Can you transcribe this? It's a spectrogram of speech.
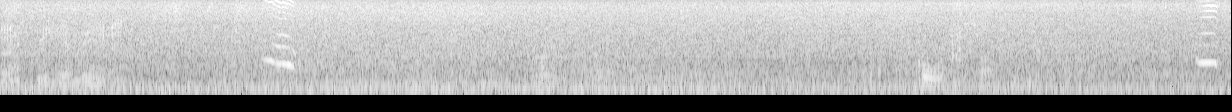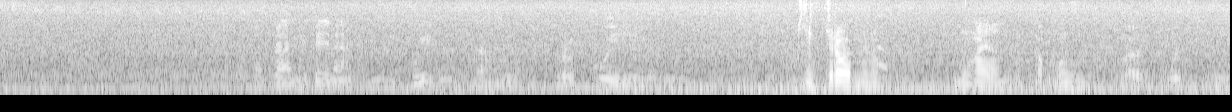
ទៀតនេះវានេះអូយគោសោះដល់ប្រាំងគេទេណាគួយតាមនេះរត់គួយនឹងច្រូតនោះមួយថ្ងៃអត់10ម៉ឺនមើលវឹកគួយ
